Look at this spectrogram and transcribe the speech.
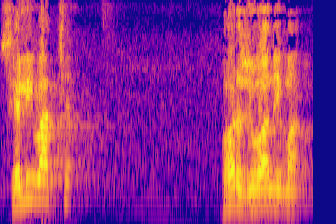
સહેલી વાત છે. ભર જોવાનીમાં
